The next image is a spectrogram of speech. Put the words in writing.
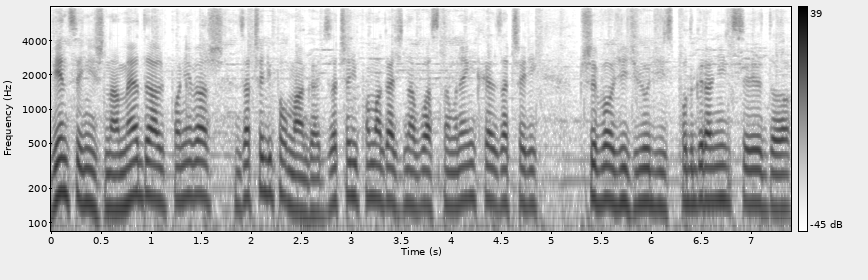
więcej niż na medal, ponieważ zaczęli pomagać, zaczęli pomagać na własną rękę, zaczęli przywozić ludzi spod granicy do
